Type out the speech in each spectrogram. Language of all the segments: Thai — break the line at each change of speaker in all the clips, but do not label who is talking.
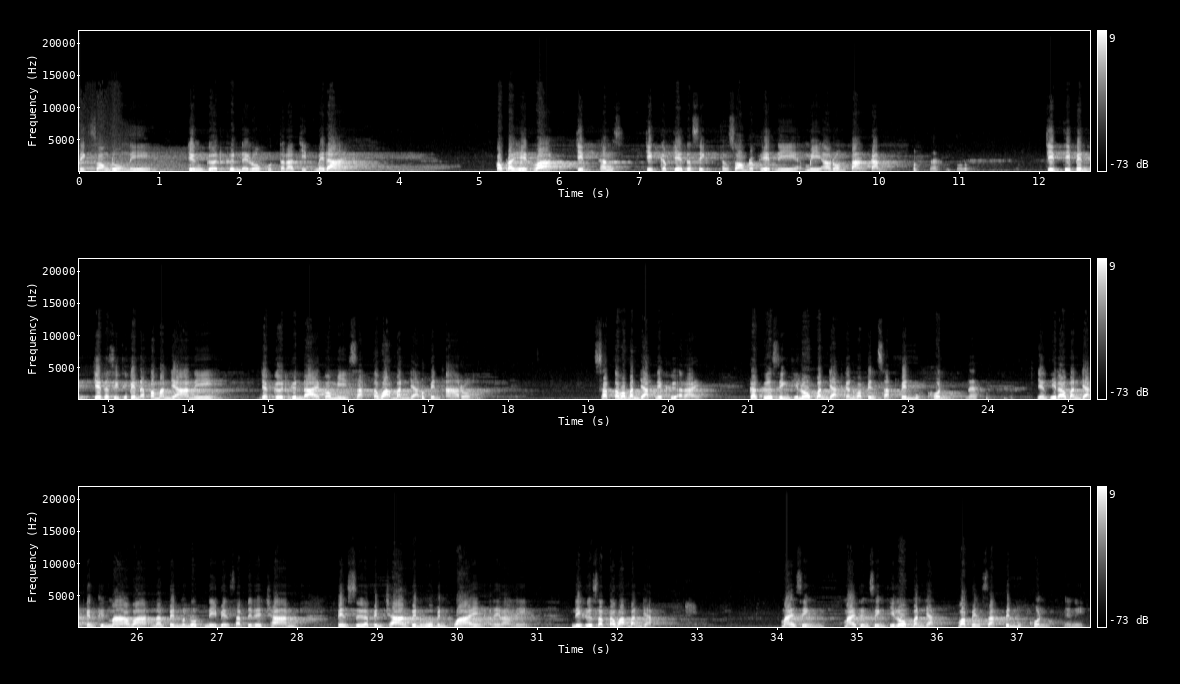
สิกสองดวงนี้จึงเกิดขึ้นในโลกุตตรจิตไม่ได้ ก็เพราะเหตุว่าจิตทั้งจิตกับเจตสิกทั้งสองประเภทนี้มีอารมณ์ต่างกันนะจิตที่เป็นเจตสิกที่เป็นอัปปมัญญานี้ จะเกิดขึ้นได้ก็มีสัตวบัญญัติเป็นอารมณ์ สัตวบัญญัติเนี่ยคืออะไร ก็คือสิ่งที่โลกบัญญัติกันว่าเป็นสัตว์เป็นบุคคลนะอย่างที่เราบัญญัติกันขึ้นมาว่า นั่นเป็นมนุษย์นี่เป็นสัตว์เดรัจฉาน เป็นเสือเป็นช้างเป็นวัวเป็นควายอะไรเหล่านี้ นี่คือสัตวบัญญัติ หมายสิ่งหมายถึงสิ่งที่โลกบัญญัติว่าเป็นสัตว์เป็นบุคคลอย่างนี้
